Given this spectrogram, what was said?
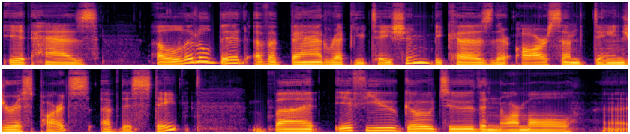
it has a little bit of a bad reputation because there are some dangerous parts of this state. But if you go to the normal uh,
